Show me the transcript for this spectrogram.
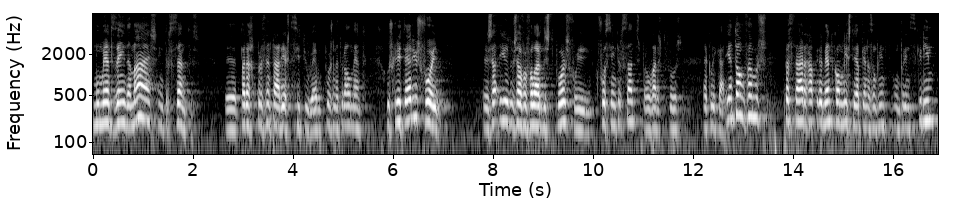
momentos ainda mais interessantes para representar este sítio web, pois naturalmente os critérios foi, já, eu já vou falar disto depois, foi que fossem interessantes para levar as pessoas a clicar. Então vamos passar rapidamente, como isto é apenas um print, um print screen,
